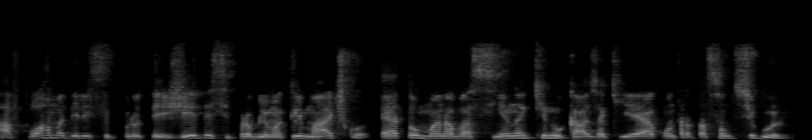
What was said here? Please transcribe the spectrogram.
a forma dele se proteger desse problema climático é tomando a vacina, que no caso aqui é a contratação de seguro.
